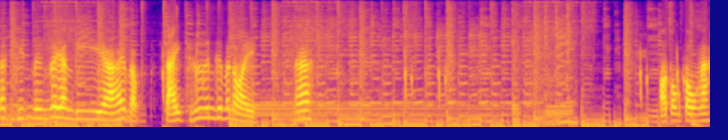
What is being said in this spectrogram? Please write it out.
สักชิ้นหนึ่งก็ยังดีอะให้แบบใจชื้นขึ้นมาหน่อยนะ เอาตรงๆนะ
